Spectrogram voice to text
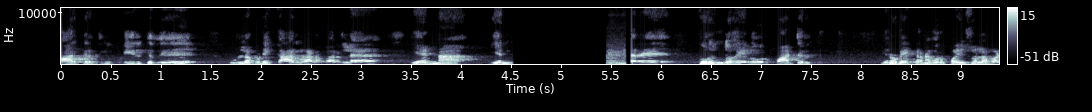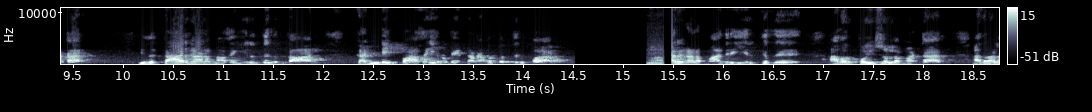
பார்க்கறதுக்கு இப்படி இருக்குது. உள்ளபடி கார்காலம் வரல. ஏன்னா என் குறுந்தொகையில ஒரு பாட்டு இருக்கு. என்னுடைய கணவர் பொய் சொல்ல மாட்டார். இது கார்காலமாக இருந்திருந்தால் கண்டிப்பாக என்னுடைய கணவர் வந்திருப்பார். கார்காலம் மாதிரி இருக்குது. அவர் பொய் சொல்ல மாட்டார். அதனால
